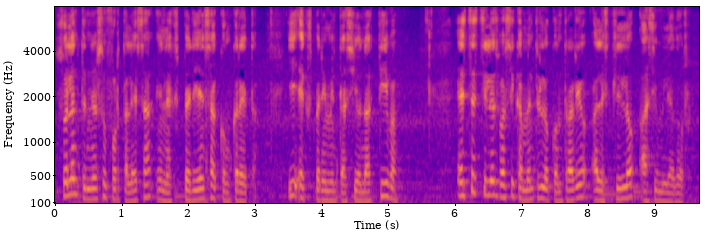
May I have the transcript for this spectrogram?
suelen tener su fortaleza en la experiencia concreta y experimentación activa. Este estilo es básicamente lo contrario al estilo asimilador.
